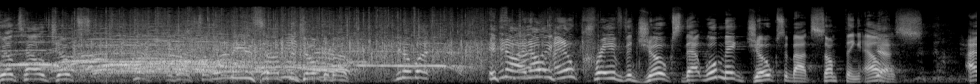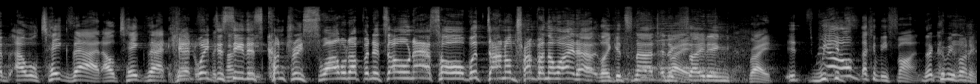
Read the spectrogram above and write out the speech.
we'll tell jokes about something. let me stop the joke about. You know what? It's You know, I don't, like- I don't crave the jokes that we'll make jokes about something else. I, I will take that. I'll take that. hit Can't wait to see this country swallowed up in its own asshole with Donald Trump in the White House. Like it's not an Right. exciting. Right. It, we No, could, that could be fun. that could be funny.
